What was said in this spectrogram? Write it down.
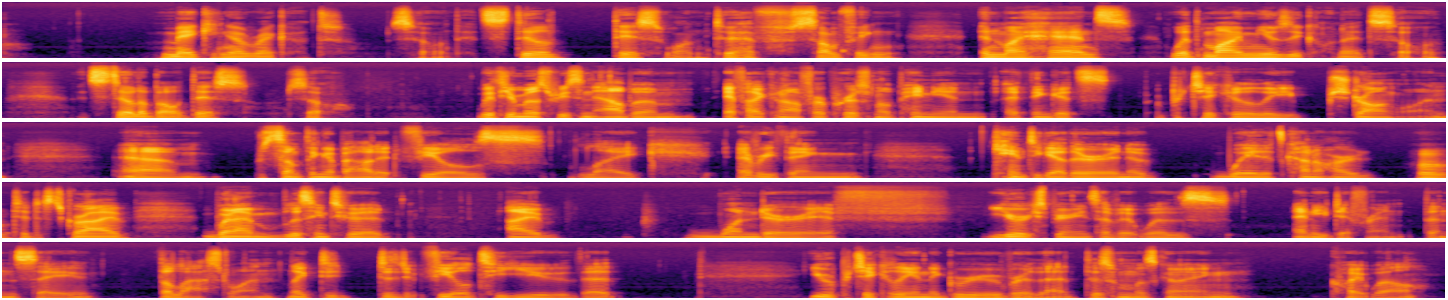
making a record. So it's still this one to have something in my hands with my music on it. So it's still about this. So with your most recent album, if I can offer a personal opinion, I think it's a particularly strong one. Um, something about it feels like everything came together in a way that's kind of hard mm. to describe. When I'm listening to it, I wonder if your experience of it was any different than say the last one? Like, did did it feel to you that you were particularly in the groove, or that this one was going quite well?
